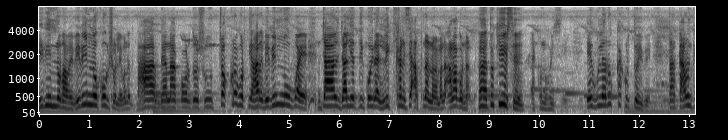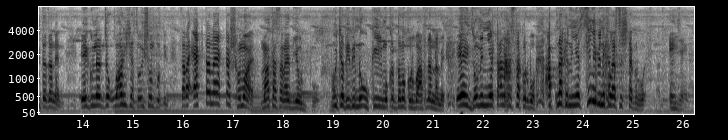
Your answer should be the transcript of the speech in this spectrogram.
বিভিন্নভাবে বিভিন্ন কৌশলে মানে ধার দেনা কর্জ সুদ চক্রবর্তী হারে বিভিন্ন উপায়ে জাল জালিয়াতি কইরা লিখা নিছে আপনার নয় মানে আমাগো নামে। হ্যাঁ তো কি হয়েছে এখন হয়েছে এগুলা রক্ষা করতে হইবে। তার কারণ কি তা জানেন? এগুলার যে ওয়ারিশ আছে, ওই সম্পত্তির, তারা একটা না একটা সময় মাথা ছাড়াই দিয়ে উঠবো। ওইটা বিভিন্ন উকিল মোকদ্দমা করব আপনার নামে। এই জমি নিয়ে টানা হাসটা করব। আপনাকে নিয়ে চিনিবিনি খেলার চেষ্টা করব। এই জায়গায়।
